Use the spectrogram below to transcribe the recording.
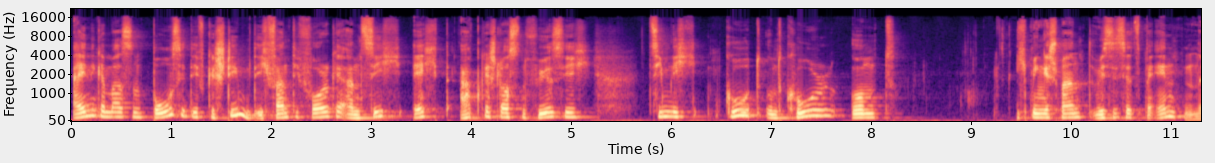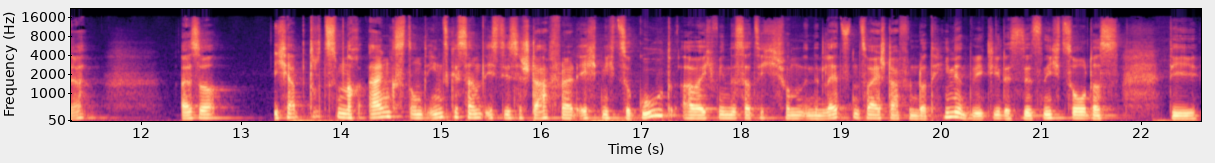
einigermaßen positiv gestimmt. Ich fand die Folge an sich echt abgeschlossen für sich ziemlich gut und cool und ich bin gespannt, wie sie es jetzt beenden. Ja? Also ich habe trotzdem noch Angst und insgesamt ist diese Staffel halt echt nicht so gut, aber ich finde, es hat sich schon in den letzten zwei Staffeln dorthin entwickelt. Es ist jetzt nicht so, dass die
